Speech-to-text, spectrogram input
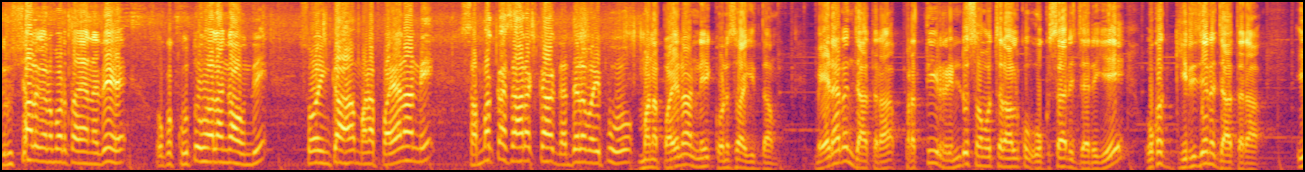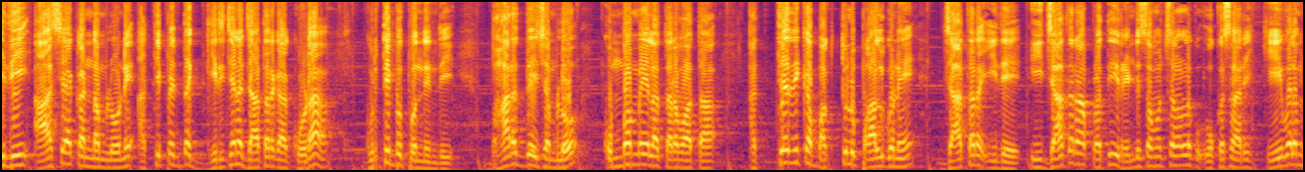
దృశ్యాలు కనబడతాయి అన్నదే ఒక కుతూహలంగా ఉంది. సో ఇంకా మన పయనాన్ని సమ్మక్క సారక్క గద్దెల వైపు మన పయనాన్ని కొనసాగిద్దాం. మేడారం జాతర ప్రతి రెండు సంవత్సరాలకు ఒకసారి జరిగే ఒక గిరిజన జాతర. ఇది ఆసియా ఖండంలోనే అతిపెద్ద గిరిజన జాతరగా కూడా గుర్తింపు పొందింది. భారతదేశంలో కుంభమేళ తర్వాత అత్యధిక భక్తులు పాల్గొనే జాతర ఇదే. ఈ జాతర ప్రతి రెండు సంవత్సరాలకు ఒకసారి కేవలం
